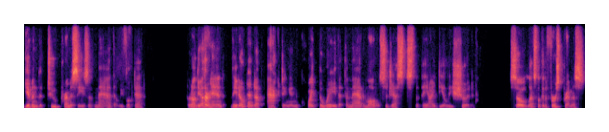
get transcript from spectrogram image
given the two premises of MAD that we've looked at. But on the other hand, they don't end up acting in quite the way that the MAD model suggests that they ideally should. So let's look at the first premise,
